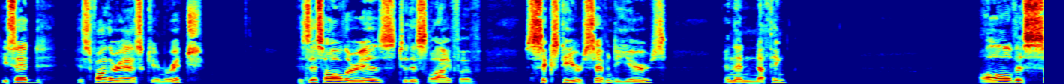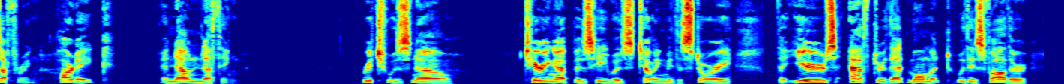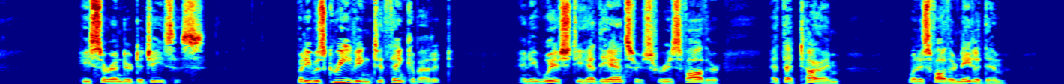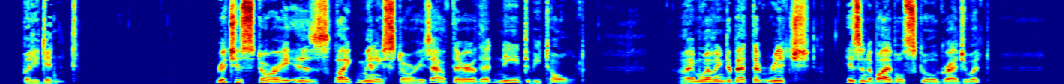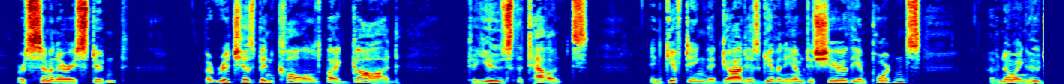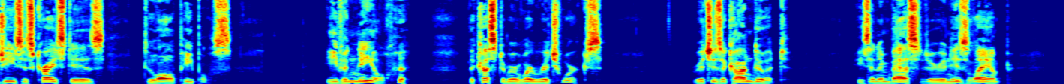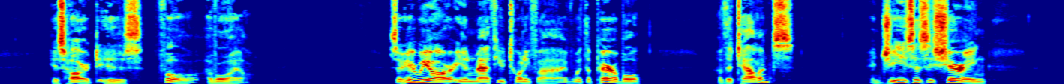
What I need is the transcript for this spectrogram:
He said his father asked him, Rich, is this all there is to this life of 60 or 70 years? and then nothing? All this suffering, heartache, and now nothing. Rich was now tearing up as he was telling me the story that years after that moment with his father, he surrendered to Jesus. But he was grieving to think about it, and he wished he had the answers for his father at that time when his father needed them, but he didn't. Rich's story is like many stories out there that need to be told. I'm willing to bet that Rich isn't a Bible school graduate or seminary student, but Rich has been called by God to use the talents and gifting that God has given him to share the importance of knowing who Jesus Christ is to all peoples. Even Neil, the customer where Rich works. Rich is a conduit. He's an ambassador in his lamp. His heart is full of oil. So here we are in Matthew 25 with the parable of the talents, and Jesus is sharing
